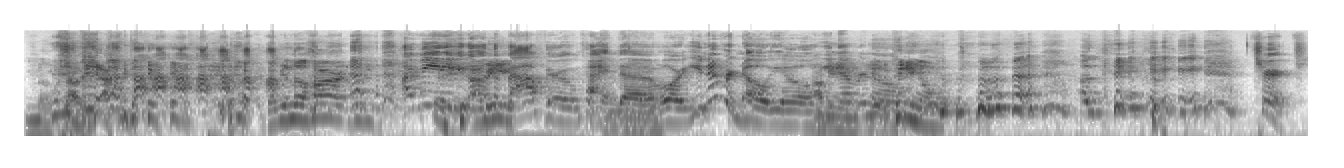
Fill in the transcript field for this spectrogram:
No, I'll be, I'll be taking pictures. That'd be a little hard. I mean, you go I to the bathroom, kind Yeah. of, or you never know, yo. I you mean, never yeah, know. depending on okay. Church.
